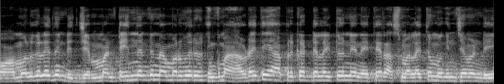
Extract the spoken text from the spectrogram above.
మామూలుగా లేదండి. జిమ్ అంటే ఏంటంటే నంబర్ మీరు? ఇంకా మా ఆవిడైతే ఆప్రికట్ డిలైట్ నేనైతే రసమలైతే ముగించామండి.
